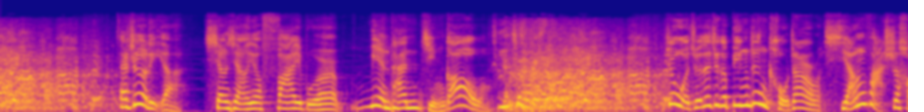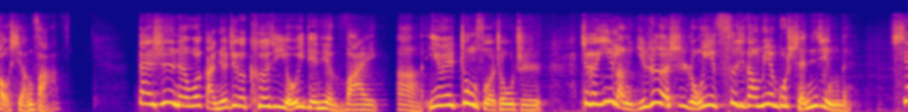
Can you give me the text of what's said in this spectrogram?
在这里呀，香香要发一波面瘫警告啊！就我觉得这个冰镇口罩啊想法是好想法，但是呢，我感觉这个科技有一点点歪啊！因为众所周知，这个一冷一热是容易刺激到面部神经的。夏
